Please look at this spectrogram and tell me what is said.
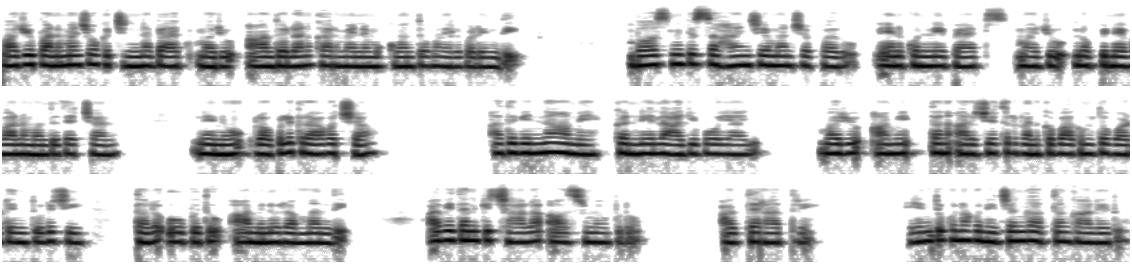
మరియు పనిమంచి ఒక చిన్న బ్యాగ్ మరియు ఆందోళనకరమైన ముఖంతో నిలబడింది. బాస్ మీకు సహాయం చేయమని చెప్పారు. నేను కొన్ని బ్యాట్స్ మరియు నొప్పి నివారణ మందు తెచ్చాను. నేను లోపలికి రావచ్చా? అది విన్న ఆమె కన్నీళ్ళు ఆగిపోయాయి. మరియు ఆమె తన అరచేతుల వెనుక భాగంతో వాటిని తుడిచి తల ఊపుతూ ఆమెను రమ్మంది. అవి తనకి చాలా అవసరం ఇప్పుడు. అర్ధరాత్రి. ఎందుకు నాకు నిజంగా అర్థం కాలేదు.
